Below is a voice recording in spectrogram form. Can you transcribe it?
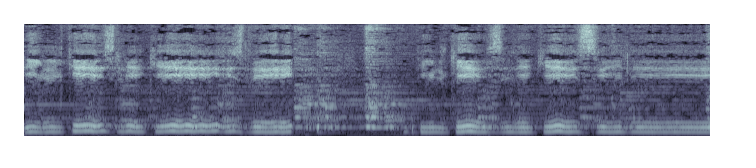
Dil gizli gizli Dil gizli gizli.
